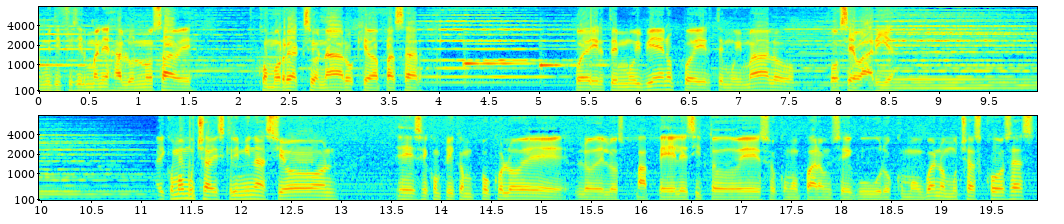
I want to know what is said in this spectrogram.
muy difícil manejarlo, no sabe cómo reaccionar o qué va a pasar. Puede irte muy bien o puede irte muy mal o, se varía. Hay como mucha discriminación, eh, se complica un poco lo de, lo de los papeles y todo eso, como para un seguro, como bueno, muchas cosas.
